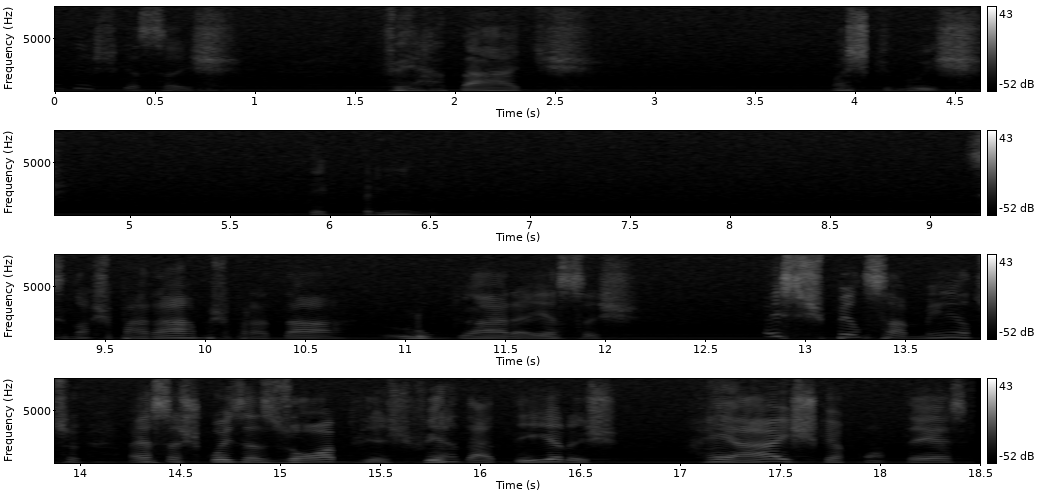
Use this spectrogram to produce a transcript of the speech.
Não deixe que essas verdades, mas que nos deprimem, se nós pararmos para dar lugar a essas a esses pensamentos, a essas coisas óbvias, verdadeiras, reais que acontecem.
